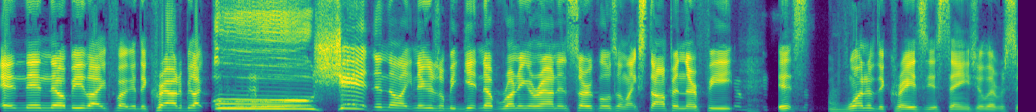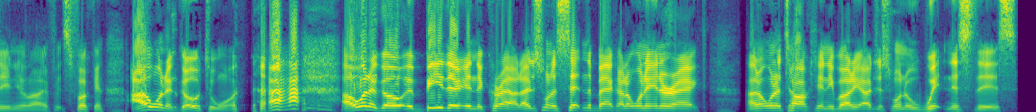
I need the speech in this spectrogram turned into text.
And then they'll be like fucking the crowd will be like ooh shit. And the like niggers will be getting up running around in circles and like stomping their feet. It's one of the craziest things you'll ever see in your life. It's fucking i want to go to one. I want to go and be there in the crowd. I just want to sit in the back. I don't want to interact. I don't want to talk to anybody. I just want to witness this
